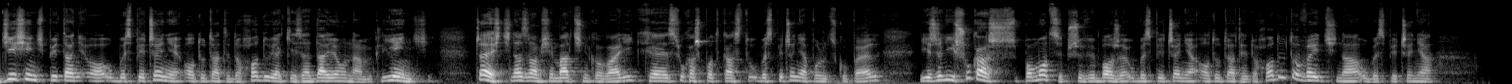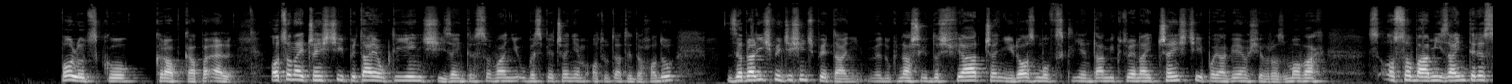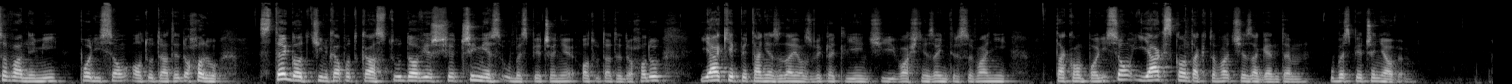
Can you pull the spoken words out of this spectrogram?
10 pytań o ubezpieczenie od utraty dochodu, jakie zadają nam klienci. Cześć, nazywam się Marcin Kowalik, słuchasz podcastu ubezpieczenia po ludzku.pl. Jeżeli szukasz pomocy przy wyborze ubezpieczenia od utraty dochodu, to wejdź na ubezpieczenia poludzku.pl. O co najczęściej pytają klienci zainteresowani ubezpieczeniem od utraty dochodu? Zebraliśmy 10 pytań według naszych doświadczeń i rozmów z klientami, które najczęściej pojawiają się w rozmowach z osobami zainteresowanymi polisą od utraty dochodu. Z tego odcinka podcastu dowiesz się, czym jest ubezpieczenie od utraty dochodu, jakie pytania zadają zwykle klienci właśnie zainteresowani taką polisą i jak skontaktować się z agentem ubezpieczeniowym.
